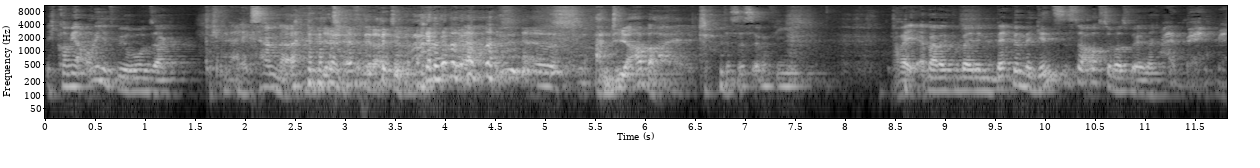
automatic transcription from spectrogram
ich komme ja auch nicht ins Büro und sage, ich bin Alexander. An die Arbeit. Das ist irgendwie. Aber, aber bei dem Batman Begins ist da auch sowas, wo er sagt, I'm Batman.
